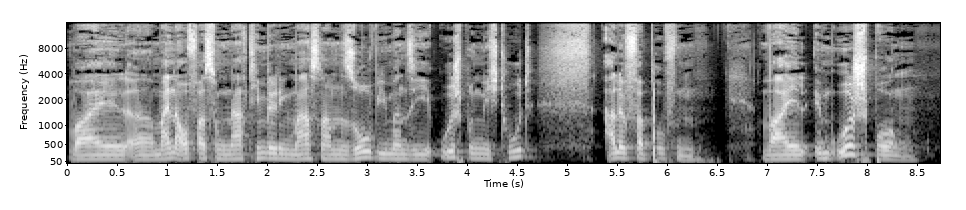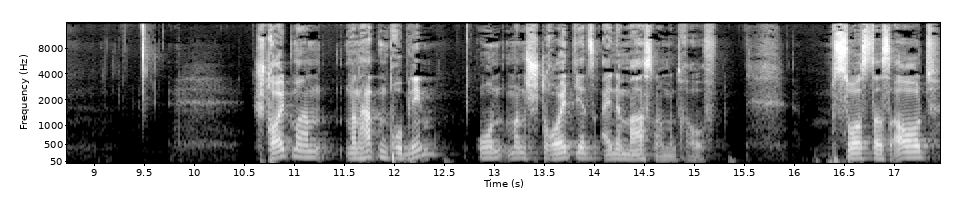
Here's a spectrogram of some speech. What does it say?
weil äh, meine Auffassung nach Teambuilding-Maßnahmen, so wie man sie ursprünglich tut, alle verpuffen. Weil im Ursprung streut man, man hat ein Problem und man streut jetzt eine Maßnahme drauf. Source das out,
